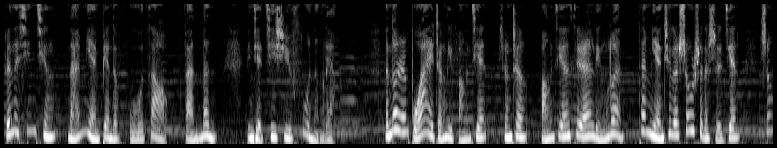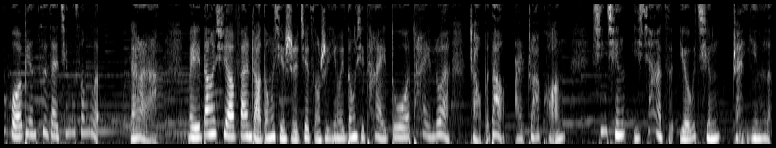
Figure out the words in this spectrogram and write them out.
人的心情难免变得浮躁。烦闷，并且积蓄负能量。很多人不爱整理房间，声称房间虽然凌乱，但免去了收拾的时间，生活便自在轻松了。然而啊，每当需要翻找东西时，却总是因为东西太多太乱找不到而抓狂，心情一下子由晴转阴了。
